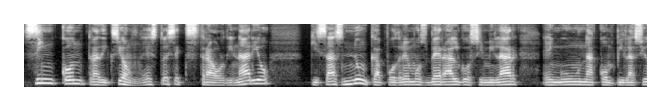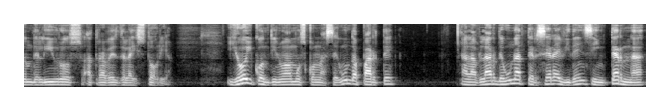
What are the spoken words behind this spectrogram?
sin contradicción. Esto es extraordinario. Quizás nunca podremos ver algo similar en una compilación de libros a través de la historia. Y hoy continuamos con la segunda parte al hablar de una tercera evidencia interna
